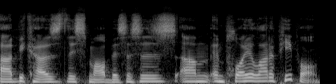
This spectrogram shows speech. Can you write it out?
uh, because the small businesses um, employ a lot of people.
